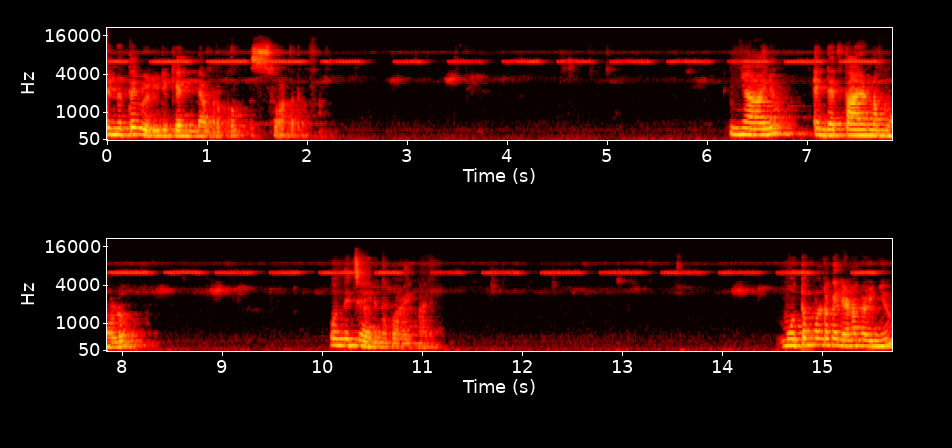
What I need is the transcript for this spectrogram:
ഇന്നത്തെ വീഡിയോയിലേക്ക് എല്ലാവർക്കും സ്വാഗതം. ഞാനും എന്റെ താഴെയുള്ള മോളും ഒന്നിച്ചായിരുന്നു കുറേ കാലം. മൂത്ത മോളുടെ കല്യാണം കഴിഞ്ഞു.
